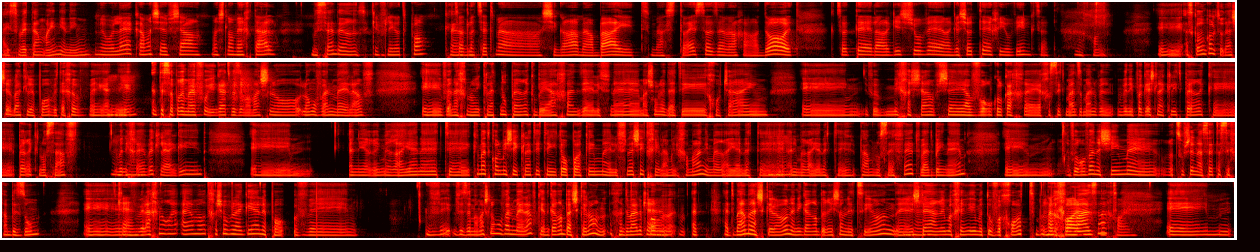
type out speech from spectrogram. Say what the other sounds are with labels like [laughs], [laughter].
היי סווטה, מה העניינים? מעולה, כמה שאפשר. מה שלומך, טל? בסדר. זה כיף להיות פה. כן. קצת לצאת מהשגרה, מהבית, מהסטרס הזה, מהחרדות, קצת uh, להרגיש שוב uh, רגשות uh, חיוביים קצת. נכון. אז קודם כל, תודה שבאת לפה, ותכף mm-hmm. אני תספרי מאיפה הגעת, וזה ממש לא, לא מובן מאליו. ואנחנו הקלטנו פרק ביחד לפני משהו לדעתי חודשיים, ומי חשב שיעבור כל כך יחסית מעט זמן וניפגש להקליט פרק, פרק נוסף. Mm-hmm. ואני חייבת להגיד, אני הרי מראיינת, uh, כמעט כל מי שהקלטתי איתו פרקים uh, לפני שהתחילה המלחמה, אני מראיינת, mm-hmm. אני מראיינת פעם נוספת, ועד ביניהם. ורוב האנשים רצו שנעשה את השיחה בזום. כן. ולך נורא, היה מאוד חשוב להגיע לפה. ו... וזה ממש לא מובן מאליו, כי את גרה באשקלון. [laughs] את באה לפה, כן. את, את באה מאשקלון, אני גרה בראשון לציון, mm-hmm. שתי הערים הכי מטווחות במלחמה נכון, הזאת. נכון, נכון.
